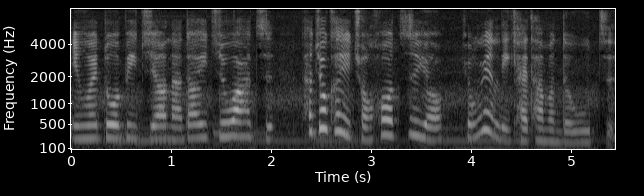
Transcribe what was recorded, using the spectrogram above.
因为多比只要拿到一只袜子，他就可以重获自由，永远离开他们的屋子。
